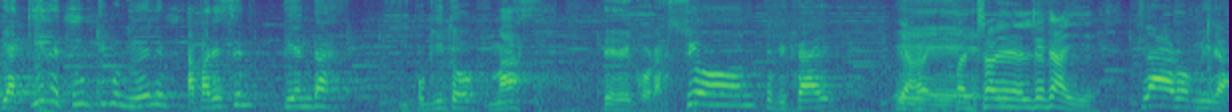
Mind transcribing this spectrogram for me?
Y aquí en este último nivel em- aparecen tiendas un poquito más de decoración, ¿te fijáis? Ya, Eh, para entrar en el detalle. Claro, mira,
